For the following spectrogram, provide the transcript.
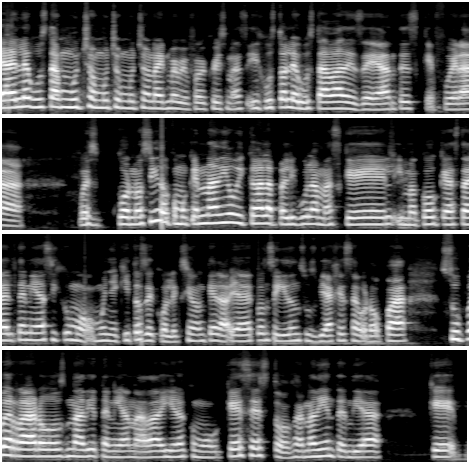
a él le gusta mucho, mucho, mucho Nightmare Before Christmas y justo le gustaba desde antes que fuera pues conocido, como que nadie ubicaba la película más que él y me acuerdo que hasta él tenía así como muñequitos de colección que él había conseguido en sus viajes a Europa, súper raros, nadie tenía nada y era como, ¿qué es esto? O sea, nadie entendía que,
